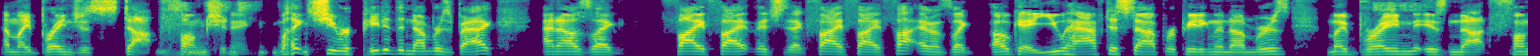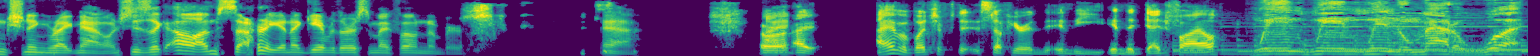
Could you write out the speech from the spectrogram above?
And my brain just stopped functioning. like she repeated the numbers back and I was like, five five and she's like five five five and I was like, okay, you have to stop repeating the numbers. My brain is not functioning right now. And she's like, Oh, I'm sorry. And I gave her the rest of my phone number. Yeah. Or I- I, I have a bunch of stuff here in the in the in the dead file. Win, win, win, no matter what.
